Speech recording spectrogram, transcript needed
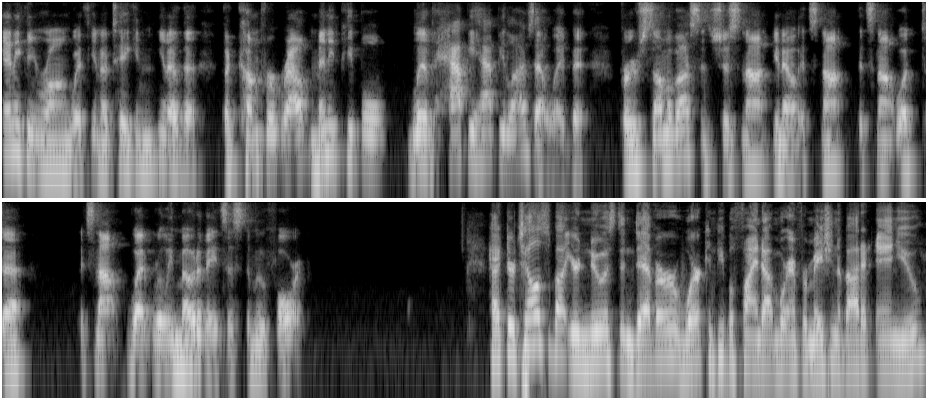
anything wrong with you know taking you know the the comfort route many people live happy happy lives that way but for some of us it's just not you know it's not it's not what uh, it's not what really motivates us to move forward hector tell us about your newest endeavor where can people find out more information about it and you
